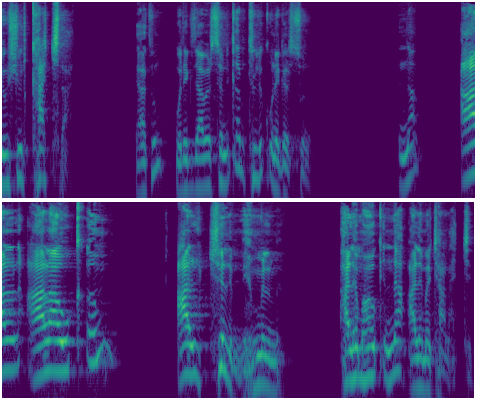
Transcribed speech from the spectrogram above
you should catch that ምክንያቱም ወደ እግዚአብሔር ስንቀርብ ትልቁ ነገር እሱ ነው እና አላውቅም አልችልም የሚል አለማወቅና አለመቻላችን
